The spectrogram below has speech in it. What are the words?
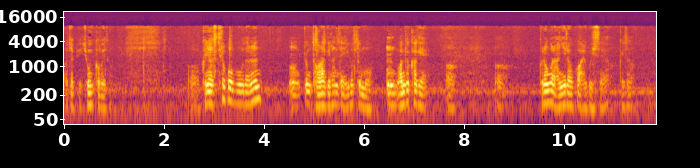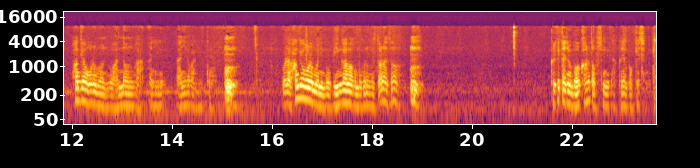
어차피 종이컵에도 어, 그냥 스티로폼보다는 어, 좀 덜하긴 한데 이것도 뭐 완벽하게 어, 어, 그런 건 아니라고 알고 있어요. 그래서 환경 호르몬 뭐안 나오는 거 아니, 아니라고 알고 있고 원래 환경 호르몬이 뭐 민감하고 뭐 그런 거 떠나서 그렇게 따지면 먹을 거 하나도 없습니다. 그냥 먹겠습니다.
